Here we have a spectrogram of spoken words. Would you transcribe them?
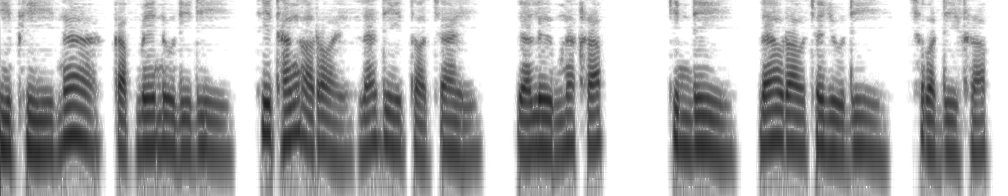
EP หน้ากับเมนูดีๆ ที่ทั้งอร่อยและดีต่อใจ อย่าลืมนะครับ กินดีแล้วเราจะอยู่ดี สวัสดีครับ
